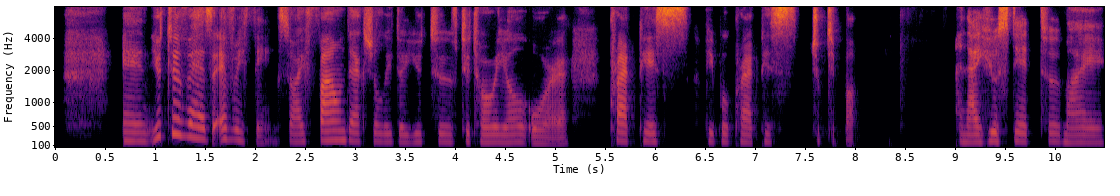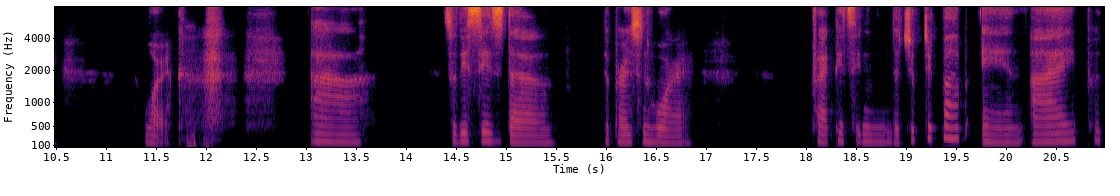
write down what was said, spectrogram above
and YouTube has everything. So I found actually the YouTube tutorial or practice, people practice Chukjipbop. And I used it to my work. Uh, so this is the, the person who are practicing the Chukjipbop and I put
